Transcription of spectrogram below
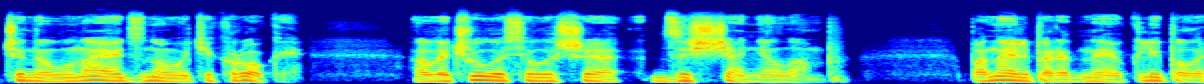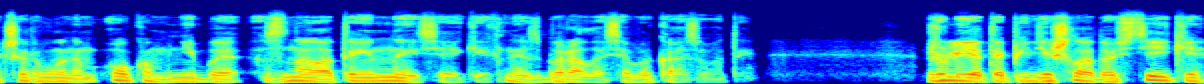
чи не лунають знову ті кроки, але чулося лише дзищання ламп. Панель перед нею кліпала червоним оком, ніби знала таємниці, яких не збиралася виказувати. Жульєта підійшла до стійки,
